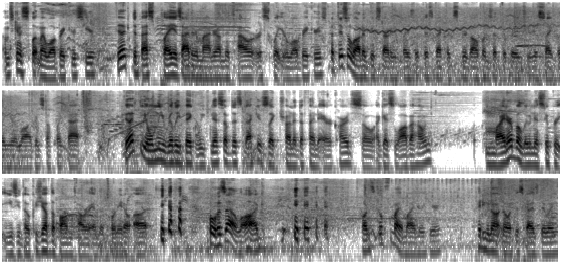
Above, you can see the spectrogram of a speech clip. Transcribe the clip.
I'm just going to split my wall breakers here. I feel like the best play is either miner on the tower or split your wall breakers, but there's a lot of good starting plays with this deck, like Spear Goblins at the bridge, you're just cycling your log and stuff like that. I feel like the only really big weakness of this deck is like trying to defend air cards, so I guess Lava Hound. Miner Balloon is super easy though, because you have the Bomb Tower and the Tornado. Uh, what was that log? I'll just go for my Miner here. I do not know what this guy's doing.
